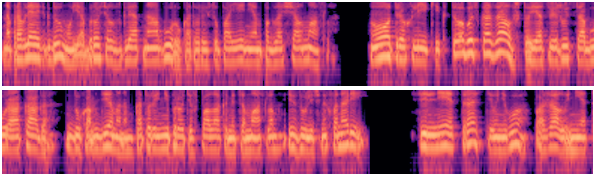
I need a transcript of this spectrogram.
Направляясь к дому, я бросил взгляд на Абуру, который с упоением поглощал масло. О, трехликий, кто бы сказал, что я свяжусь с Абура Акага, духом-демоном, который не против полакомиться маслом из уличных фонарей. Сильнее страсти у него, пожалуй, нет.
